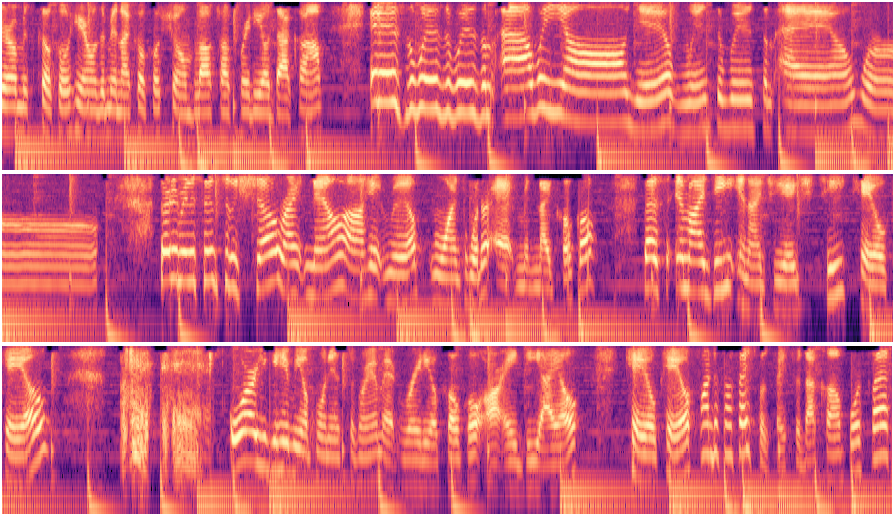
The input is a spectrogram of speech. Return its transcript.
girl, Miss Koko, here on the Midnight Koko Show on blogtalkradio.com. It is the Wisdom Wisdom Hour, y'all. Yeah, Wednesday Wisdom Hour. 30 minutes into the show right now. Uh, hit me up on Twitter at Midnight Koko. That's M-I-D-N-I-G-H-T-K-O-K-O. or you can hit me up on Instagram at Radio Koko, R-A-D-I-O, K-O-K-O. Find us on Facebook, facebook.com forward slash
